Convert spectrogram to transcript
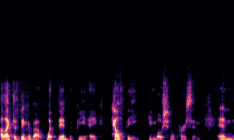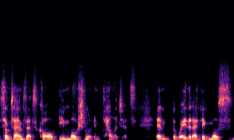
I like to think about what then would be a healthy emotional person. And sometimes that's called emotional intelligence. And the way that I think most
